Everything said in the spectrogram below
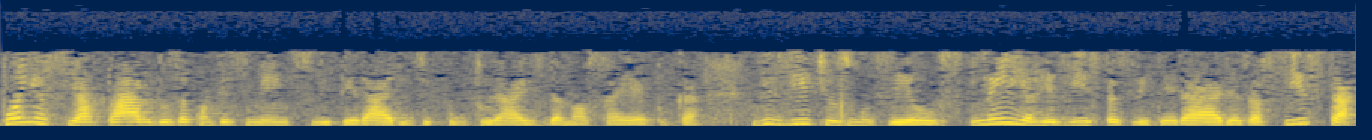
Ponha-se a par dos acontecimentos literários e culturais da nossa época. Visite os museus, leia revistas literárias, assista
